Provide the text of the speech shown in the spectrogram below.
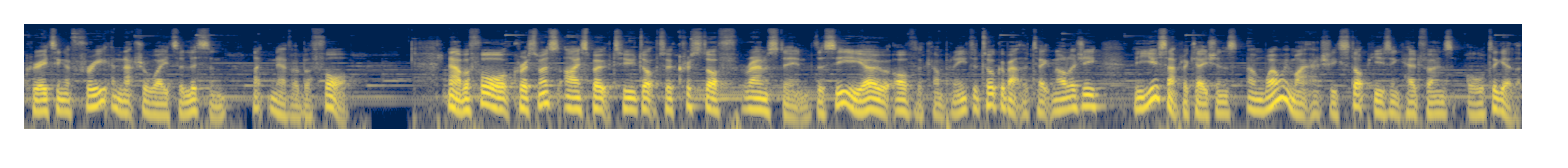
creating a free and natural way to listen like never before. Now, before Christmas, I spoke to Dr. Christophe Ramstein, the CEO of the company, to talk about the technology, the use applications, and when we might actually stop using headphones altogether.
